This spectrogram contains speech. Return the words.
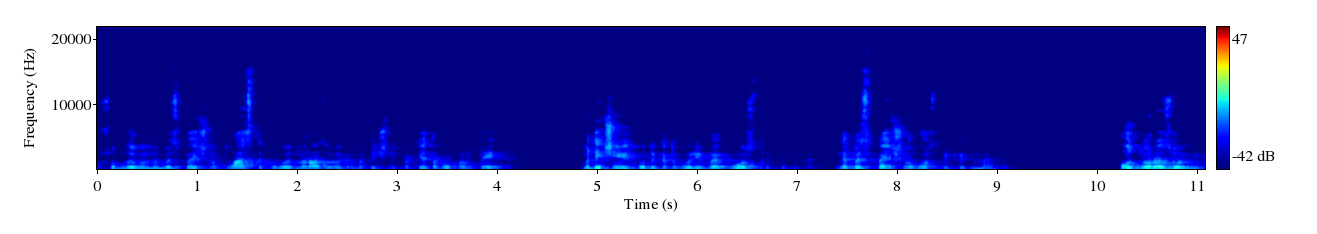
особливо небезпечно, пластиковий одноразовий герметичний пакет або контейнер. Медичні відходи категорії Б гострі предмети. Небезпечно гострі предмети. Одноразові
